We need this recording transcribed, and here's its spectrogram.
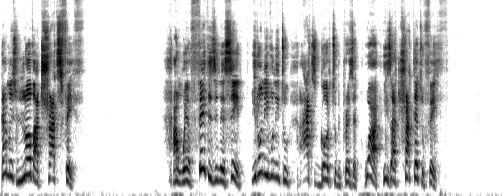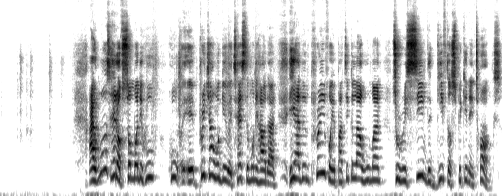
that means love attracts faith and where faith is in a scene, you don't even need to ask God to be present. Why? He's attracted to faith. I once heard of somebody who who a preacher who gave a testimony how that he had been praying for a particular woman to receive the gift of speaking in tongues.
